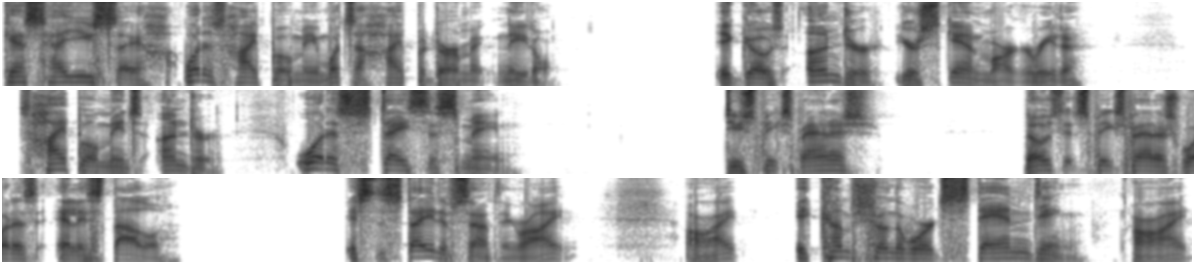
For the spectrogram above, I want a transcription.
Guess how you say, what does hypo mean? What's a hypodermic needle? It goes under your skin, Margarita. Hypo means under. What does stasis mean? Do you speak Spanish? Those that speak Spanish, what is el estado? It's the state of something, right? All right. It comes from the word standing. All right.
